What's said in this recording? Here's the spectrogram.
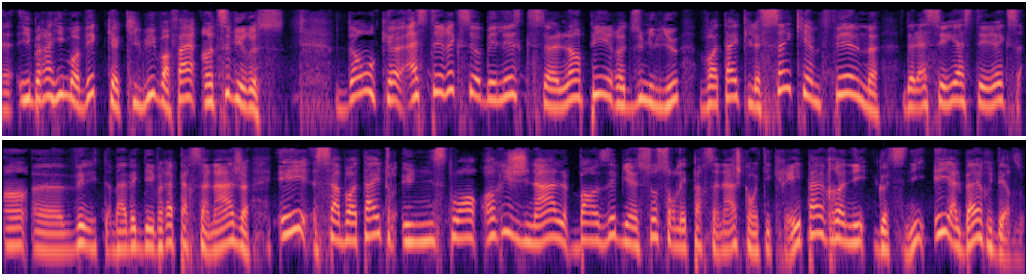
euh, Ibrahimovic qui, lui, va faire Antivirus. Donc, euh, Astérix et Obélix, l'Empire du Milieu, va être le cinquième film de la série Astérix en euh, ben, avec des vrais personnages. Et ça va être une histoire originale basée bien sûr sur les personnages qui ont été créés par René Goscinny et Albert Uderzo.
